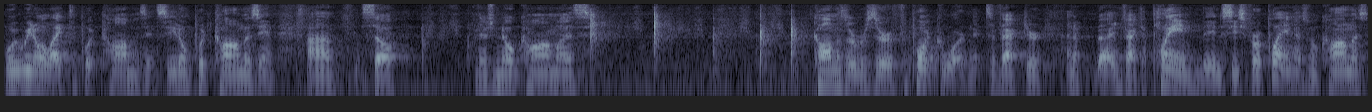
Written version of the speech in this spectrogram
We, we don't like to put commas in, so you don't put commas in. Um, so there's no commas. Commas are reserved for point coordinates. A vector, and a, uh, in fact, a plane, the indices for a plane has no commas,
